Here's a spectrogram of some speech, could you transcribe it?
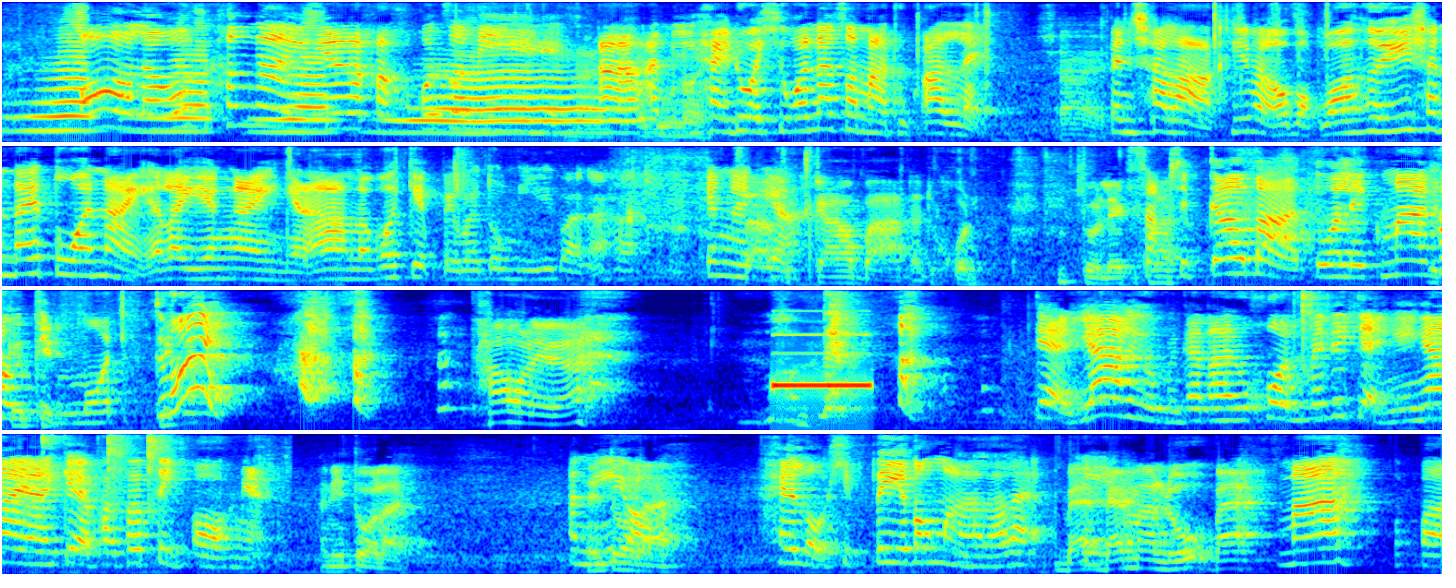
อ๋อแล้ว ให้ด้วยคิดว่าน่าจะมาทุกอันแหละ ใช่ เป็นฉลากที่แบบว่าบอกว่าเฮ้ยฉันได้ตัวไหนอะไรยังไงอย่างเงี้ยอะเราก็เก็บไปไว้ตรงนี้ดีกว่านะคะ ยังไงสามอะสิบเก้าบาทนะทุกคน ตัวเล็กสามมาก สิบเก้าบาทตัวเล็กมากเท่านี่ก็ติติ่ดมมดเฮ้ยเท่าอะไรนะ แกะยากอยู่เหมือนกันนะทุกคนไม่ได้แกะง่ายๆนะแกะพลาสติกออกเนี่ย อันนี้ตัวอะไร อันนี้ไอ้ตัวเหรออะไร Hello Kitty ต้องมาแล้วแหละแบทแบทมารุแบทมาปา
